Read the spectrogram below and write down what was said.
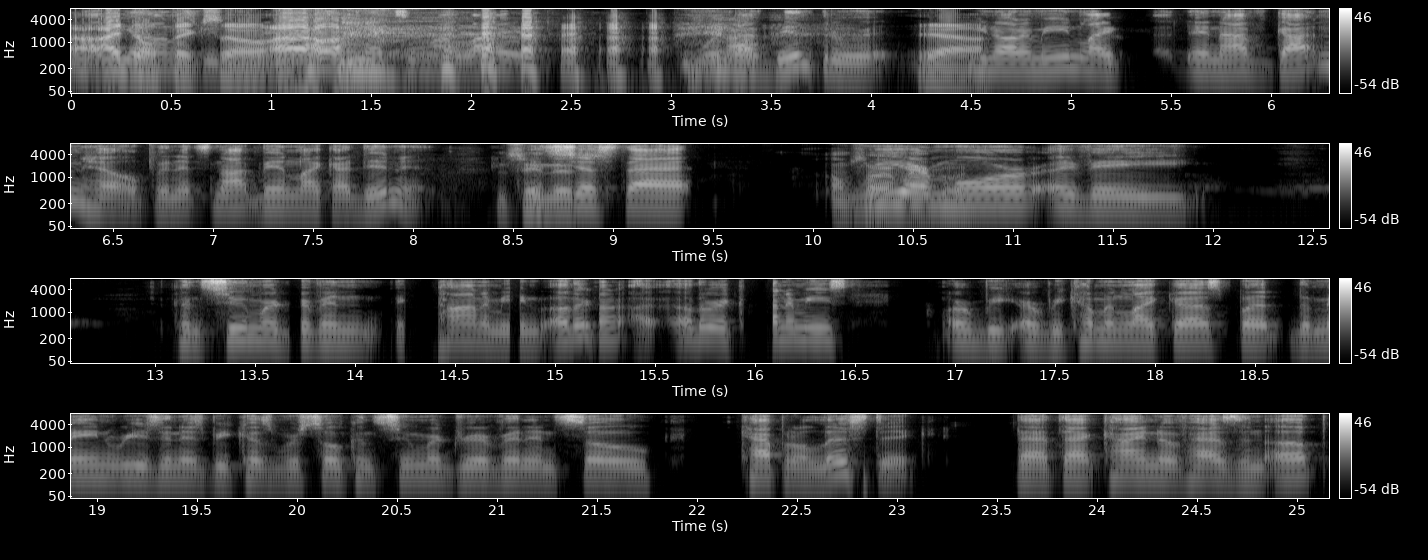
I don't think so. you, man. In my life, when I've been through it. yeah, You know what I mean? Like, and I've gotten help, and it's not been like I didn't. It's this, just that sorry, we are more of a consumer-driven economy. And Other uh, other economies are be, are becoming like us, but the main reason is because we're so consumer-driven and so capitalistic that that kind of has an up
